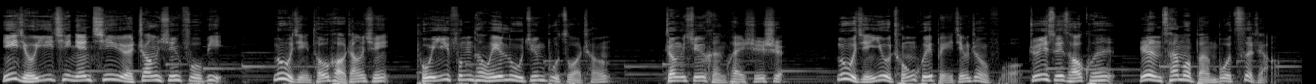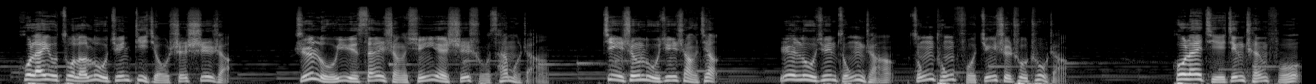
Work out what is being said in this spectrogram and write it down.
一九一七年七月，张勋复辟，陆锦投靠张勋，溥仪封他为陆军部左丞。张勋很快失势。陆锦又重回北京政府，追随曹锟任参谋本部次长，后来又做了陆军第九师师长，直鲁豫三省巡阅使署参谋长，晋升陆军上将，任陆军总长、总统府军事处处长。后来几经沉浮，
